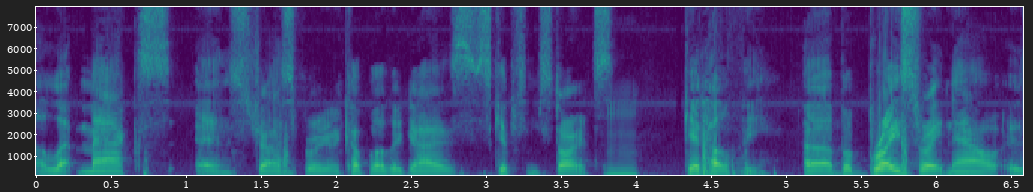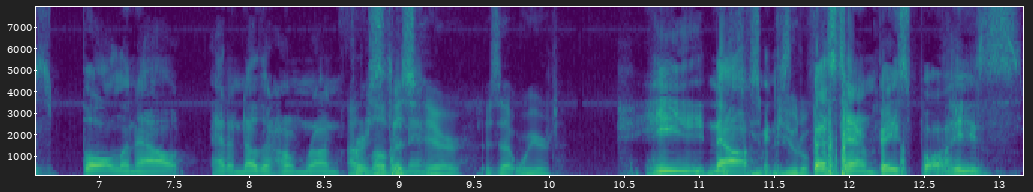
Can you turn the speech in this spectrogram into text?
uh, let Max and Strasburg and a couple other guys skip some starts, Mm. get healthy. Uh, but Bryce right now is balling out. Had another home run I first love his inning. hair. Is that weird? He no, He's I mean, it's the beautiful. best hair in baseball. He's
